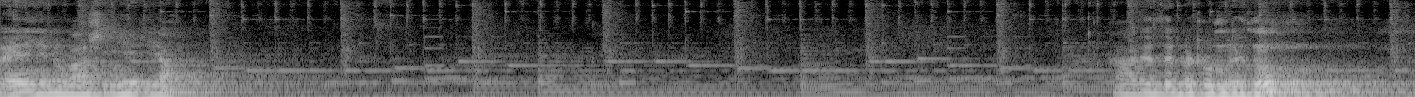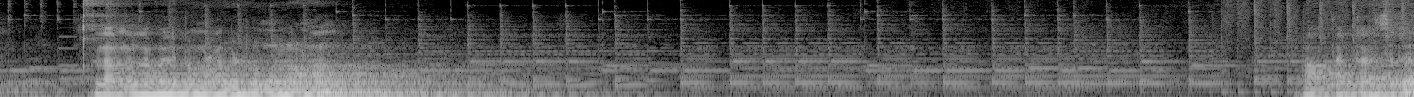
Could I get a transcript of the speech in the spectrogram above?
ഡൈനിങ്ങിന്റെ വാഷിംഗ് ഏരിയ. ആദ്യത്തെ ബെഡ്റൂം വരുന്നു എല്ലാം നല്ല വലിപ്പമുള്ള ബെഡ്റൂമുകളാണ് ബാത്ത് അറ്റാച്ച്ഡ്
